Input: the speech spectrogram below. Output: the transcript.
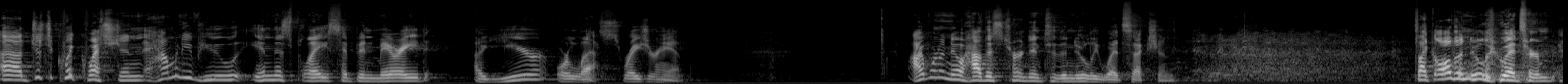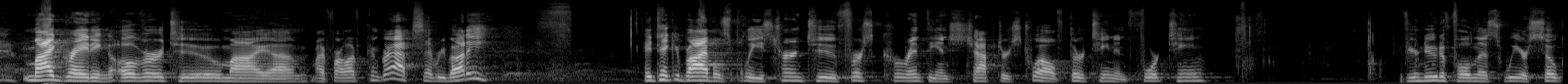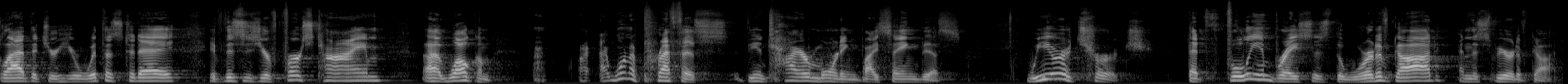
Uh, just a quick question. How many of you in this place have been married a year or less? Raise your hand. I want to know how this turned into the newlywed section. it's like all the newlyweds are migrating over to my, um, my far left. Congrats, everybody. Hey, take your Bibles, please. Turn to 1 Corinthians chapters 12, 13, and 14. If you're new to fullness, we are so glad that you're here with us today. If this is your first time, uh, welcome. I, I want to preface the entire morning by saying this We are a church that fully embraces the Word of God and the Spirit of God.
